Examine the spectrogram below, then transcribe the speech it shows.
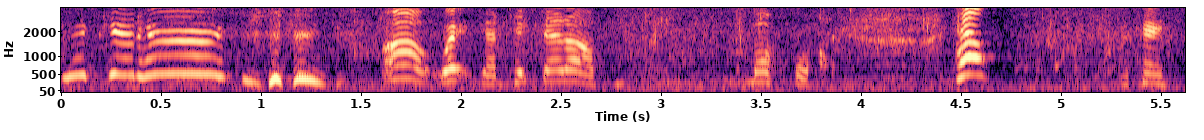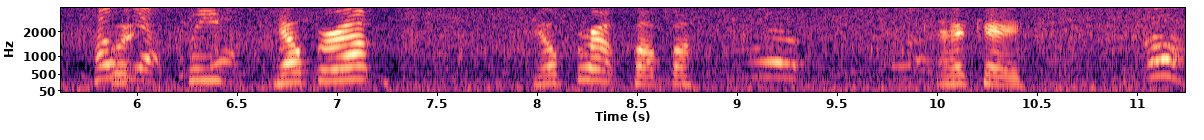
Look at her. oh wait, gotta take that off. Help! Okay. Help wait. me out, please. Help her up. Help her up, Papa. Okay. Oh.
